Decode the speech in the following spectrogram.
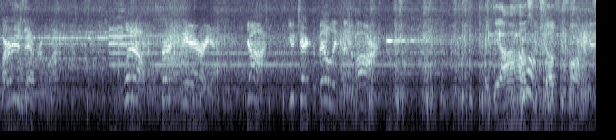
Where is everyone? Will, search the area. John, you check the buildings and the barn. Like the outhouse and shelter farmers.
